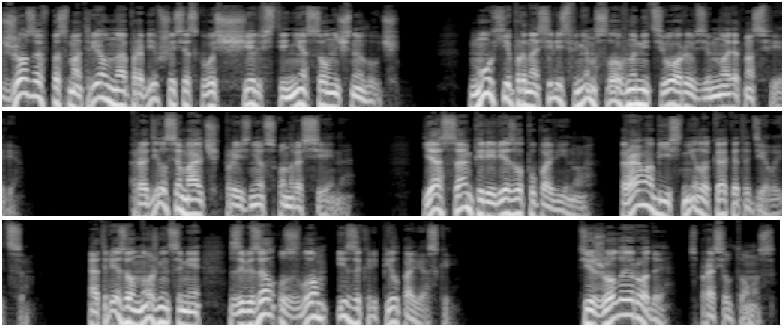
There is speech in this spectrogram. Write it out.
Джозеф посмотрел на пробившийся сквозь щель в стене солнечный луч. Мухи проносились в нем словно метеоры в земной атмосфере. «Родился мальчик», — произнес он рассеянно. «Я сам перерезал пуповину. Рам объяснила, как это делается» отрезал ножницами, завязал узлом и закрепил повязкой. «Тяжелые роды?» — спросил Томас.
